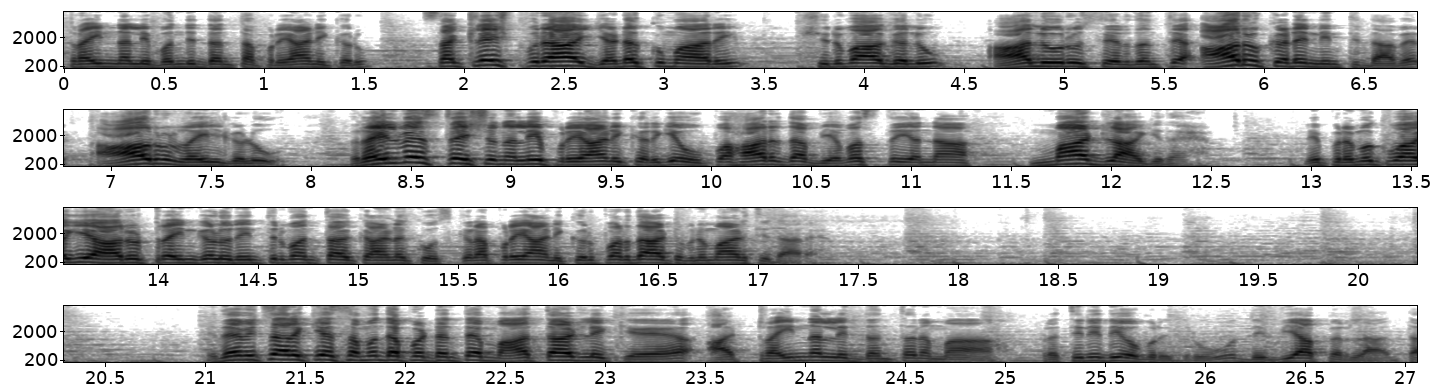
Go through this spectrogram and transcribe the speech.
ಟ್ರೈನ್ನಲ್ಲಿ ಬಂದಿದ್ದಂಥ ಪ್ರಯಾಣಿಕರು. ಸಕಲೇಶ್ಪುರ, ಯಡಕುಮಾರಿ, ಶಿರುವಾಗಲು, ಆಲೂರು ಸೇರಿದಂತೆ ಆರು ಕಡೆ ನಿಂತಿದ್ದಾವೆ. ಆರು ರೈಲ್ಗಳು. ರೈಲ್ವೆ ಸ್ಟೇಷನ್ನಲ್ಲಿ ಪ್ರಯಾಣಿಕರಿಗೆ ಉಪಹಾರದ ವ್ಯವಸ್ಥೆಯನ್ನ ಮಾಡಲಾಗಿದೆ. ಪ್ರಮುಖವಾಗಿ ಆರು ಟ್ರೈನ್ಗಳು ನಿಂತಿರುವಂತಹ ಕಾರಣಕ್ಕೋಸ್ಕರ ಪ್ರಯಾಣಿಕರು ಪರದಾಟವನ್ನು ಮಾಡ್ತಿದ್ದಾರೆ. ಇದೇ ವಿಚಾರಕ್ಕೆ ಸಂಬಂಧಪಟ್ಟಂತೆ ಮಾತಾಡಲಿಕ್ಕೆ ಆ ಟ್ರೈನ್ನಲ್ಲಿದ್ದಂಥ ನಮ್ಮ ಪ್ರತಿನಿಧಿ ಒಬ್ಬರಿದ್ರು ದಿವ್ಯಾ ಪೆರ್ಲಾ ಅಂತ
